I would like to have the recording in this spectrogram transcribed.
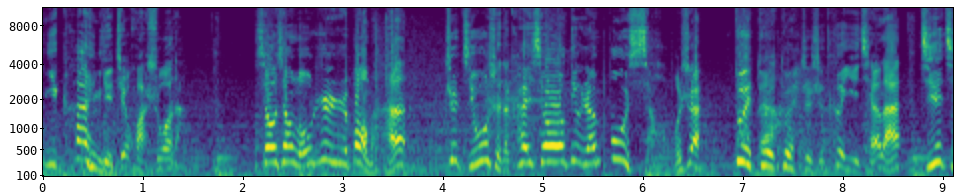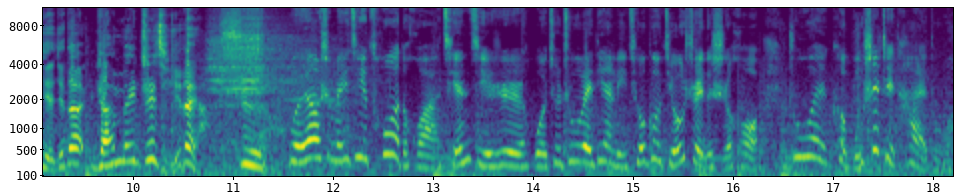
你看你这话说的，潇湘楼日日爆满，这酒水的开销定然不小，不是？对对对，这是特意前来解姐姐的燃眉之急的呀！是啊，我要是没记错的话，前几日我去诸位店里求购酒水的时候，诸位可不是这态度啊。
